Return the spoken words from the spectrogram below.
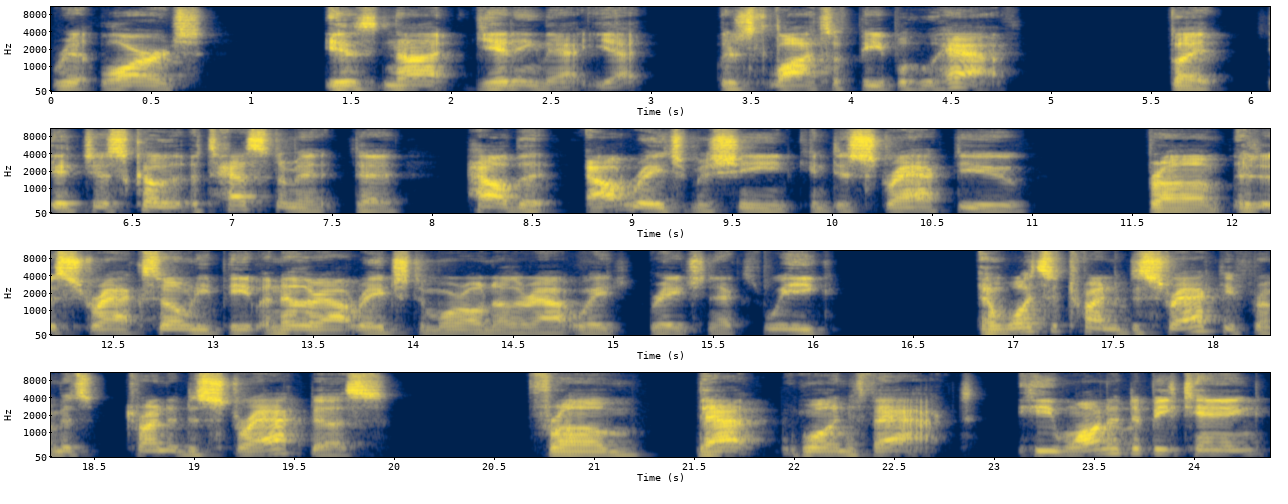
writ large is not getting that yet. There's lots of people who have, but it just goes a testament to how the outrage machine can distract you from it distract so many people. Another outrage tomorrow, another outrage next week. And what's it trying to distract you from? It's trying to distract us from that one fact. He wanted to be king.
